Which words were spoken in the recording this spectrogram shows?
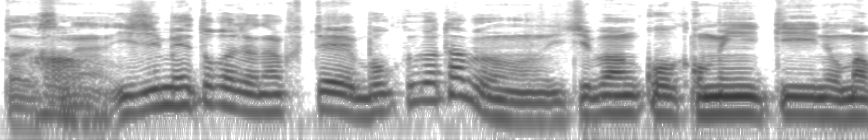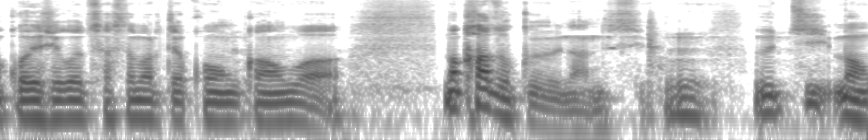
たですね、はあ。いじめとかじゃなくて僕が多分一番こうコミュニティのまあこういう仕事させてもらってる根幹は、まあ、家族なんですよ。うち、まあ、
